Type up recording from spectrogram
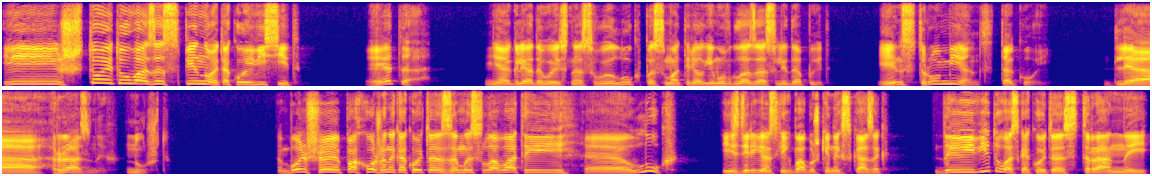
«И что это у вас за спиной такое висит?» «Это?» Не оглядываясь на свой лук, посмотрел ему в глаза следопыт. «Инструмент такой. Для разных нужд». «Больше похоже на какой-то замысловатый э, лук», из деревенских бабушкиных сказок. Да и вид у вас какой-то странный.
